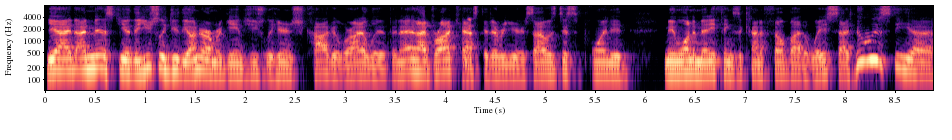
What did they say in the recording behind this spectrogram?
Yeah, I, I, missed. You know, they usually do the Under Armour games usually here in Chicago, where I live, and, and I broadcast it every year. So I was disappointed. I mean, one of many things that kind of fell by the wayside. Who was the uh,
